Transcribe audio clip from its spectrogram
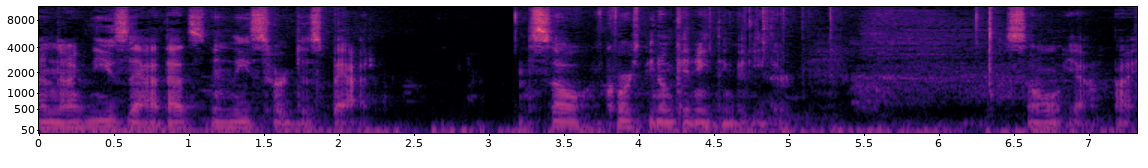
I'm not going to use that. That's and these are just bad. So of course we don't get anything good either. So yeah, bye.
